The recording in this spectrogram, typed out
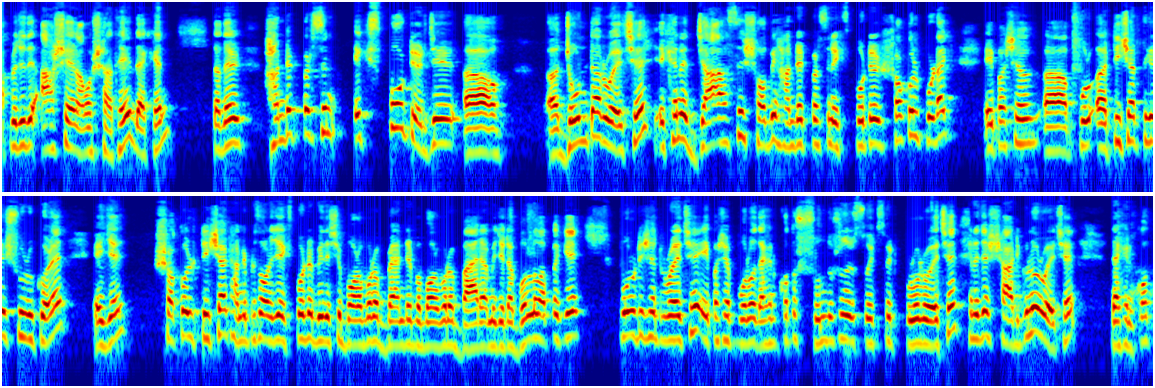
আপনি যদি আসেন আমার সাথে, দেখেন তাদের হান্ড্রেড পার্সেন্ট এক্সপোর্টের যে জোনটা রয়েছে, এখানে যা আছে সবই হান্ড্রেড পার্সেন্ট এক্সপোর্টের সকল প্রোডাক্ট এই পাশে টি শার্ট থেকে শুরু করে এই যে সকল টি শার্ট হান্ড্রেড পার্সেন্ট এক্সপোর্টের বিদেশি বড় বড় ব্র্যান্ডের বা বড় বড় বাইরে, আমি যেটা বললাম আপনাকে পোলো টি শার্ট রয়েছে, এই পাশে পোলো দেখেন কত সুন্দর সুন্দর সুইট সুইট পোলো রয়েছে, এখানে যে শার্টগুলো রয়েছে, দেখেন কত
